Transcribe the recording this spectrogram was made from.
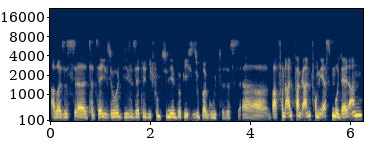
aber es ist äh, tatsächlich so, diese Sättel, die funktionieren wirklich super gut. Das ist, äh, war von Anfang an, vom ersten Modell an,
